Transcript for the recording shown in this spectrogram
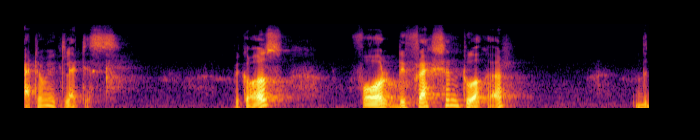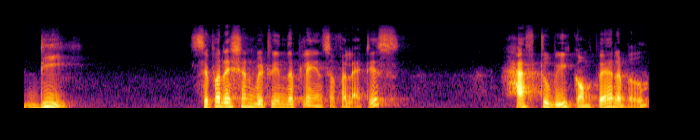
atomic lattice because for diffraction to occur the d separation between the planes of a lattice have to be comparable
